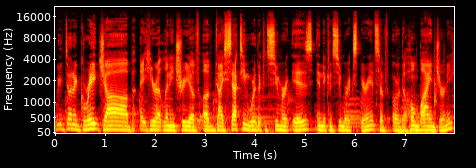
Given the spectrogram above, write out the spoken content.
We've done a great job here at LendingTree of, of dissecting where the consumer is in the consumer experience of or the home buying journey.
